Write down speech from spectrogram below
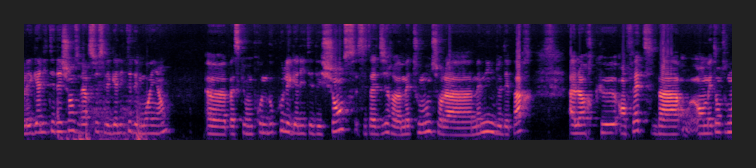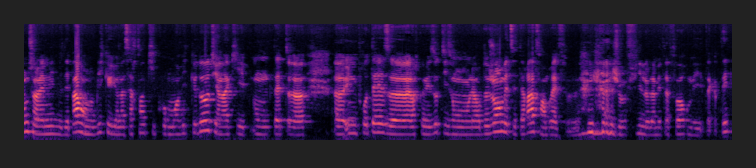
l'égalité des chances versus l'égalité des moyens. Parce qu'on prône beaucoup l'égalité des chances, c'est-à-dire mettre tout le monde sur la même ligne de départ alors que en fait, bah, en mettant tout le monde sur la même ligne de départ, on oublie qu'il y en a certains qui courent moins vite que d'autres, il y en a qui ont peut-être euh, euh, une prothèse euh, alors que les autres ils ont leurs deux jambes, etc. Enfin bref, je file la métaphore, mais t'as capté.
